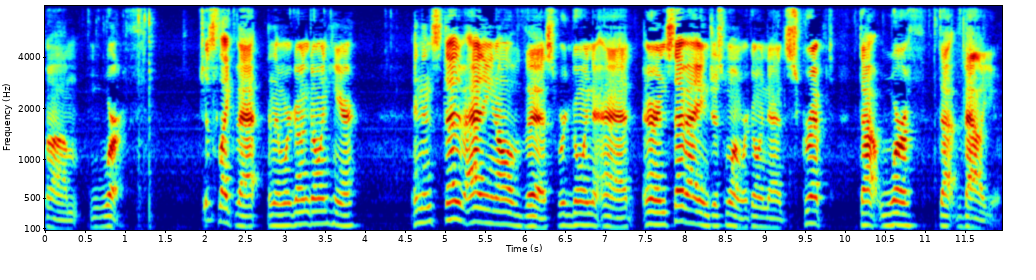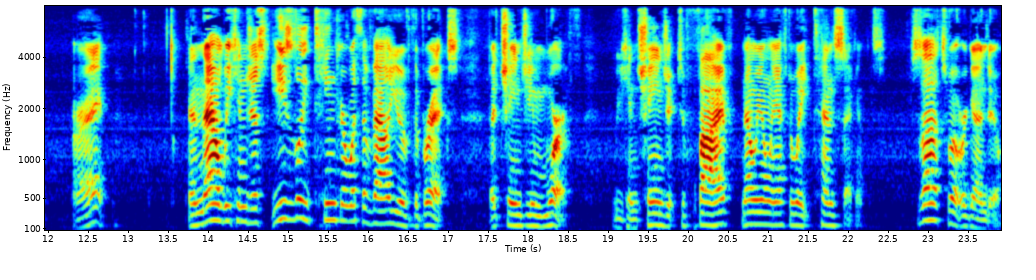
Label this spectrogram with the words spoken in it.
um, worth. Just like that. And then we're going to go in here. And instead of adding all of this, we're going to add, or instead of adding just one, we're going to add script.worth.value. Alright? And now we can just easily tinker with the value of the bricks by changing worth. We can change it to 5. Now we only have to wait 10 seconds. So that's what we're going to do.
